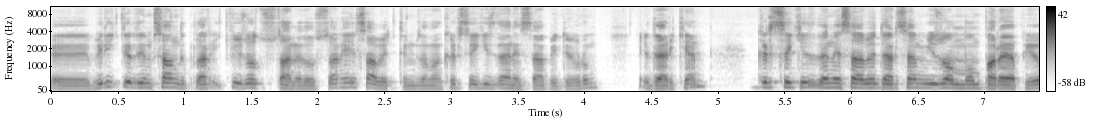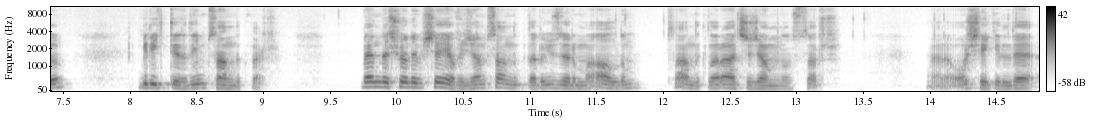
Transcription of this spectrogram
Ee, biriktirdiğim sandıklar 230 tane dostlar. Hesap ettiğim zaman 48'den hesap ediyorum ederken. 48'den hesap edersem 110 bon para yapıyor. Biriktirdiğim sandıklar. Ben de şöyle bir şey yapacağım. Sandıkları üzerime aldım. Sandıkları açacağım dostlar. Yani o şekilde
